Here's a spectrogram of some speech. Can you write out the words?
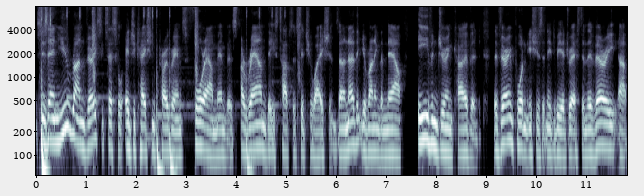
Suzanne, you run very successful education programs for our members around these types of situations. And I know that you're running them now even during COVID. They're very important issues that need to be addressed, and they're very uh,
